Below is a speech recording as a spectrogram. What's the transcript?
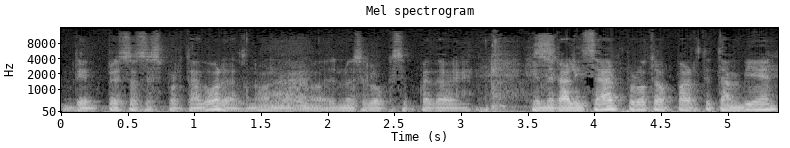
de empresas exportadoras, ¿no? No, no, no es lo que se pueda generalizar. Por otra parte, también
